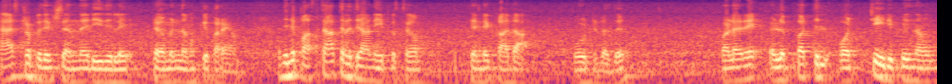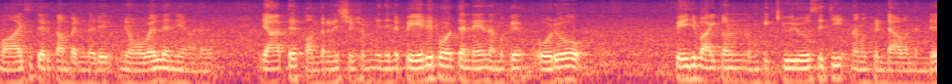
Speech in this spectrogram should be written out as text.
ആസ്ട്രോ പ്രൊജക്ഷൻ എന്ന രീതിയിലെ ടേമിൽ നമുക്ക് പറയാം. അതിന്റെ പശ്ചാത്തലത്തിലാണ് ഈ പുസ്തകത്തിന്റെ കഥ പോയിട്ടുള്ളത്. വളരെ എളുപ്പത്തിൽ ഒറ്റ ഇരിപ്പിൽ നമുക്ക് വായിച്ചു തീർക്കാൻ പറ്റുന്ന ഒരു നോവൽ തന്നെയാണ്. രാത്രി പന്ത്രണ്ടിന് ശേഷം ഇതിന്റെ പേര് പോലെ തന്നെ നമുക്ക് ഓരോ പേജ് വായിക്കണം നമുക്ക് ക്യൂരിയോസിറ്റി നമുക്ക് ഉണ്ടാവുന്നുണ്ട്.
